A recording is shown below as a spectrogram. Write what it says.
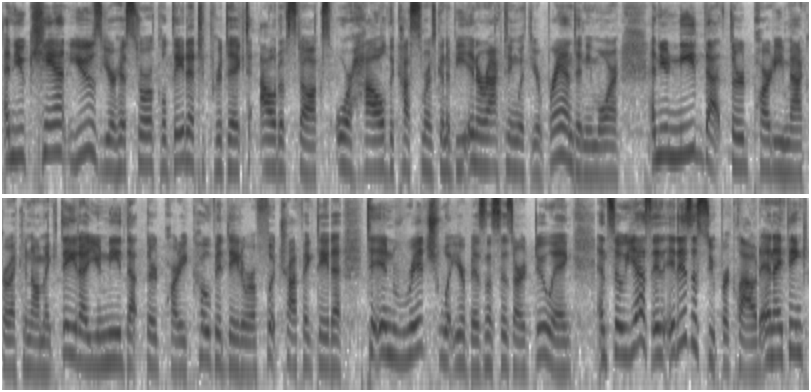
and you can't use your historical data to predict out of stocks or how the customer is going to be interacting with your brand anymore. And you need that third-party macroeconomic data. You need that third-party COVID data or foot traffic data to enrich what your businesses are doing. And so, yes, it, it is a super cloud. And I think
